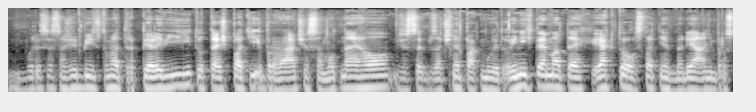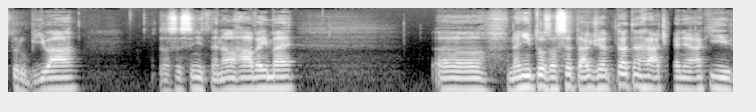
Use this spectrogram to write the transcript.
bude se snažit být v tomhle trpělivý, to tež platí i pro hráče samotného, že se začne pak mluvit o jiných tématech, jak to ostatně v mediálním prostoru bývá. Zase si nic nenalhávejme. Uh, není to zase tak, že ten hráč je nějaký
